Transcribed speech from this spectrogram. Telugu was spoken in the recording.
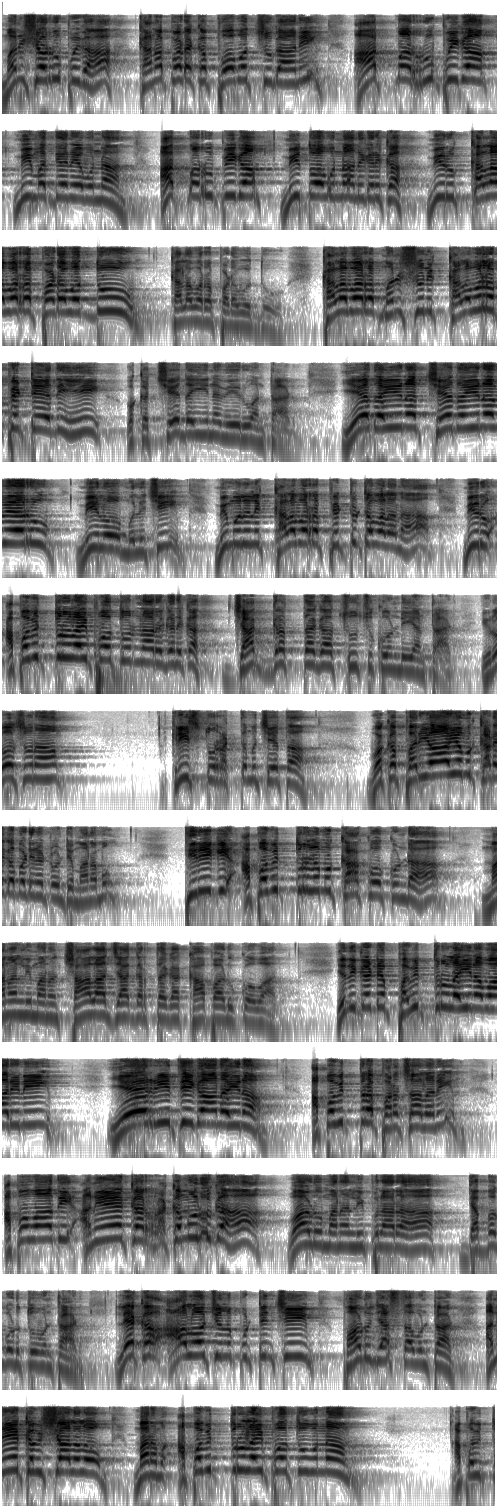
మనుష్య రూపిగా కనపడకపోవచ్చు కానీ ఆత్మరూపిగా మీ మధ్యనే ఉన్నాను. ఆత్మరూపిగా మీతో ఉన్నాను గనుక మీరు కలవరపడవద్దు. కలవరపడవద్దు. కలవర మనుషుని కలవర పెట్టేది ఒక చేదైన వేరు అంటాడు. ఏదైనా చేదైన వేరు మీలో మొలిచి మిమ్మల్ని కలవర పెట్టుట వలన మీరు అపవిత్రులైపోతున్నారు గనుక జాగ్రత్తగా చూచుకోండి అంటాడు. ఈ రోజున క్రీస్తు రక్తము చేత ఒక పర్యాయము కడగబడినటువంటి మనము తిరిగి అపవిత్రులము కాకోకుండా మనల్ని మనం చాలా జాగ్రత్తగా కాపాడుకోవాలి. ఎందుకంటే పవిత్రులైన వారిని ఏ రీతిగానైనా అపవిత్రపరచాలని అపవాది అనేక రకములుగా వాడు మనల్ని పులారా దెబ్బ కొడుతూ ఉంటాడు. లేక ఆలోచనలు పుట్టించి పాడు చేస్తూ ఉంటాడు. అనేక విషయాలలో మనం అపవిత్రులైపోతూ ఉన్నాం. అపవిత్ర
